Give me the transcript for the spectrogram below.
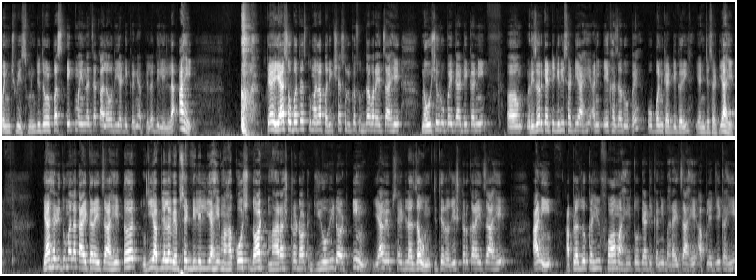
पंचवीस. म्हणजे जवळपास एक महिन्याचा कालावधी या ठिकाणी आपल्याला दिलेला आहे. त्या यासोबतच तुम्हाला परीक्षा शुल्कसुद्धा भरायचं आहे. नऊशे रुपये त्या ठिकाणी रिझर्व कॅटेगरीसाठी आहे आणि एक हजार रुपये ओपन कॅटेगरी यांच्यासाठी आहे. यासाठी तुम्हाला काय करायचं आहे? तर जी आपल्याला वेबसाईट दिलेली आहे Mahakosh dot Maharashtra dot G O V dot in या वेबसाईटला जाऊन तिथे रजिस्टर करायचं आहे. आणि आपला जो काही फॉर्म आहे तो त्या ठिकाणी भरायचा आहे. आपले जे काही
